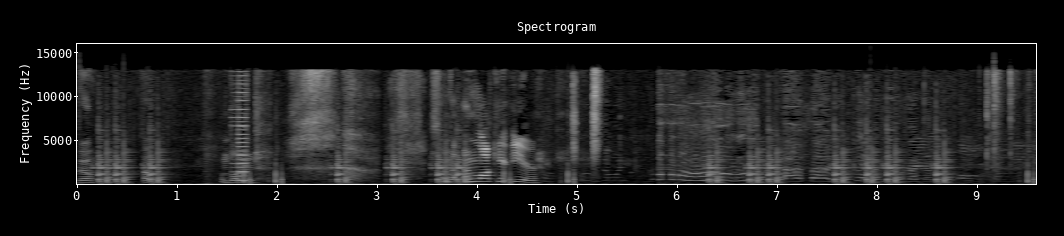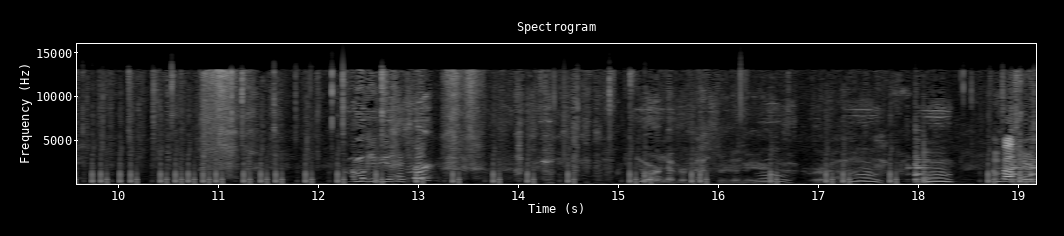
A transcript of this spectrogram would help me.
guys! Where's the key, bro? Oh, I'm blind. Time to unlock your ear. I'm gonna give you a head start. You are never faster than me. I'm faster.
